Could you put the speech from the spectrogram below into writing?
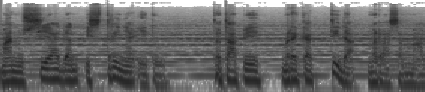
manusia dan istrinya itu, tetapi mereka tidak merasa malu.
